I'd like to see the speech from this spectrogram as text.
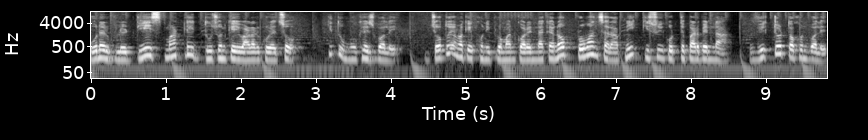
বোনের বুলেট দিয়ে স্মার্টলি দুজনকেই মার্ডার করেছ। কিন্তু মুখেশ বলে, যতই আমাকে খুনি প্রমাণ করেন না কেন, প্রমাণ ছাড়া আপনি কিছুই করতে পারবেন না। ভিক্টর তখন বলে,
